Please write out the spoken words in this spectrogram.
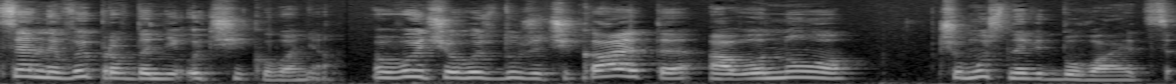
це невиправдані очікування. Ви чогось дуже чекаєте, а воно чомусь не відбувається.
